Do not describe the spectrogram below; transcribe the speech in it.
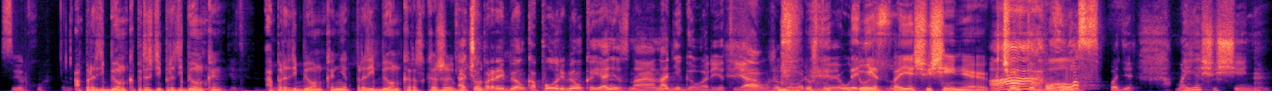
сверху. А про ребенка, подожди, про ребенка. А про ребенка, нет, про ребенка расскажи. А вот что вот... про ребенка? Пол ребенка я не знаю, она не говорит. Я уже говорю, что я уйду Да нет, твои ощущения. К черту а, пол. Господи, мои ощущения.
